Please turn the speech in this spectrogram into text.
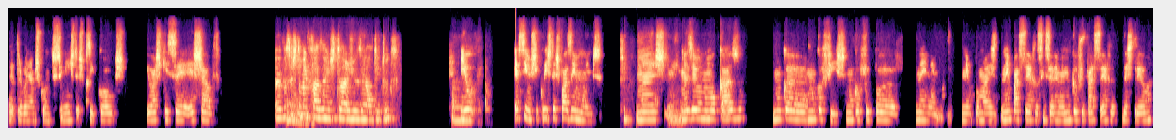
Uh, trabalhamos com nutricionistas, psicólogos. Eu acho que isso é, é chave. Uh, vocês também fazem estágios em altitude? Eu, é assim, os ciclistas fazem muito, Sim. mas, mas eu, no meu caso, nunca, nunca fiz, nunca fui para nem, nem, nem para mais, nem para a Serra, sinceramente, nunca fui para a Serra da Estrela.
